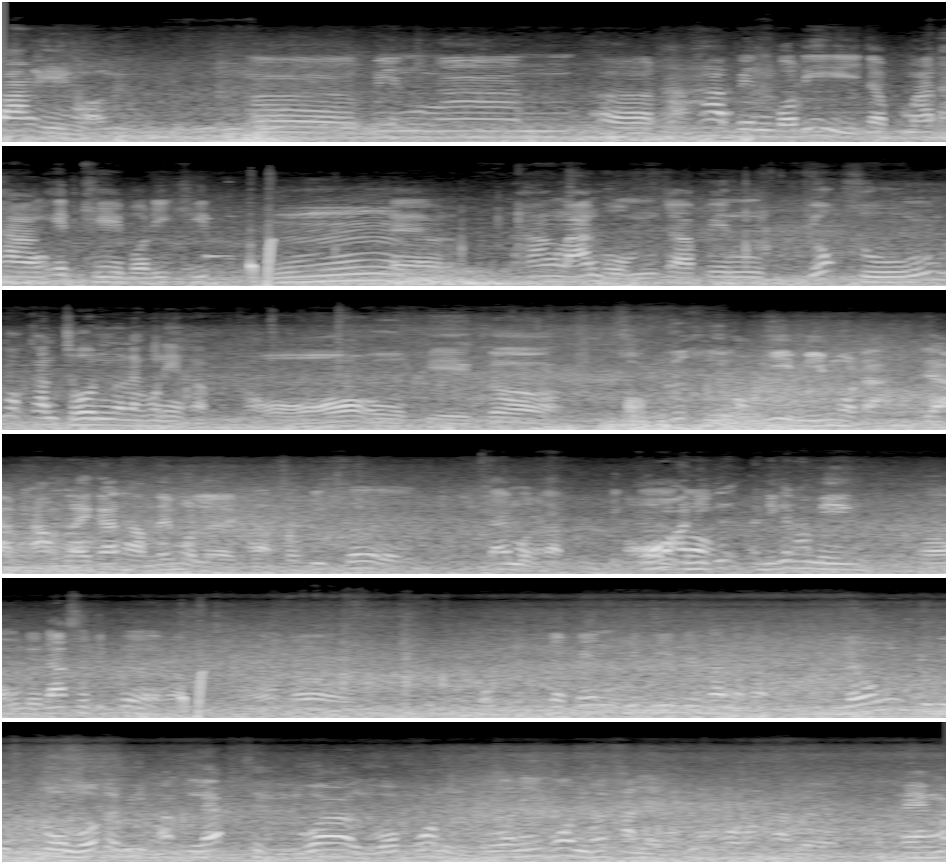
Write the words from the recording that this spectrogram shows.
สร้างเองเหรอหรือเออเป็นงานเอ่อถ้าถ้าเป็นบอดี้จะมาทาง SK Body Kit อืมแต่ทางร้านผมจะเป็นยกสูงยกกันชนอะไรพวกนี้ครับ อ๋อโอเคก็ของก็คือของพี่มีหมดอะอยากทำอะไรก็ทำได้หมดเลยครับสติกเกอร์ได้หมดครับสติกอ๋เกออร์อันนี้ก็อันนี้ก็ทำเอง ของเดอะดักสติกเกอร์ครับแล้วก็จะเป็นทีมทีมเดียวกันนะครับ แล้วไอ้ตัวรถอะพี่ทับแลบสีหรือว่าหรือว่าพ่นตัวนี้พ่นทั้งคันเลยครับพ่นทั้งคันเลยแพงไหม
